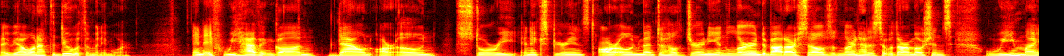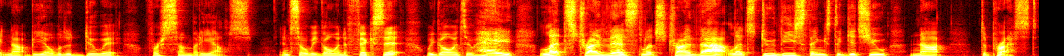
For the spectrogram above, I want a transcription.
Maybe I won't have to deal with them anymore. And if we haven't gone down our own story and experienced our own mental health journey and learned about ourselves and learned how to sit with our emotions, we might not be able to do it for somebody else. And so we go into fix it. We go into, hey, let's try this, let's try that, let's do these things to get you not depressed.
